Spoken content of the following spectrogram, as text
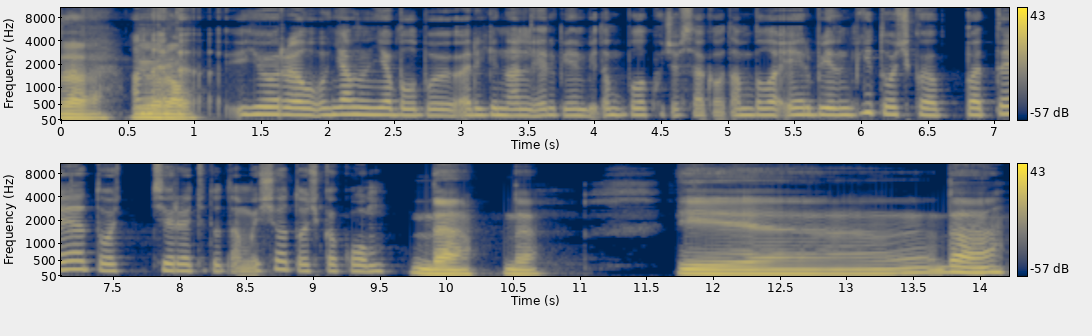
Да, URL. это URL, он явно не был бы оригинальный Airbnb, там была куча всякого. Там было airbnb.pt, тире что-то там еще, .com. Да, да. И э, да,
